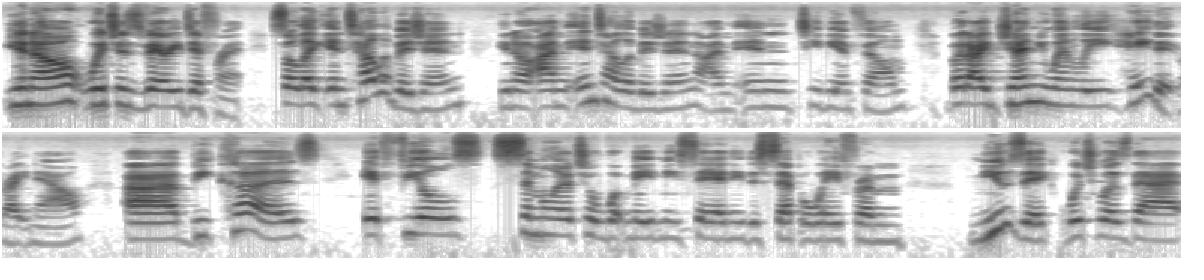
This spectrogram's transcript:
you know, which is very different. So like in television, you know, I'm in television, I'm in TV and film, but I genuinely hate it right now uh, because it feels similar to what made me say I need to step away from music, which was that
